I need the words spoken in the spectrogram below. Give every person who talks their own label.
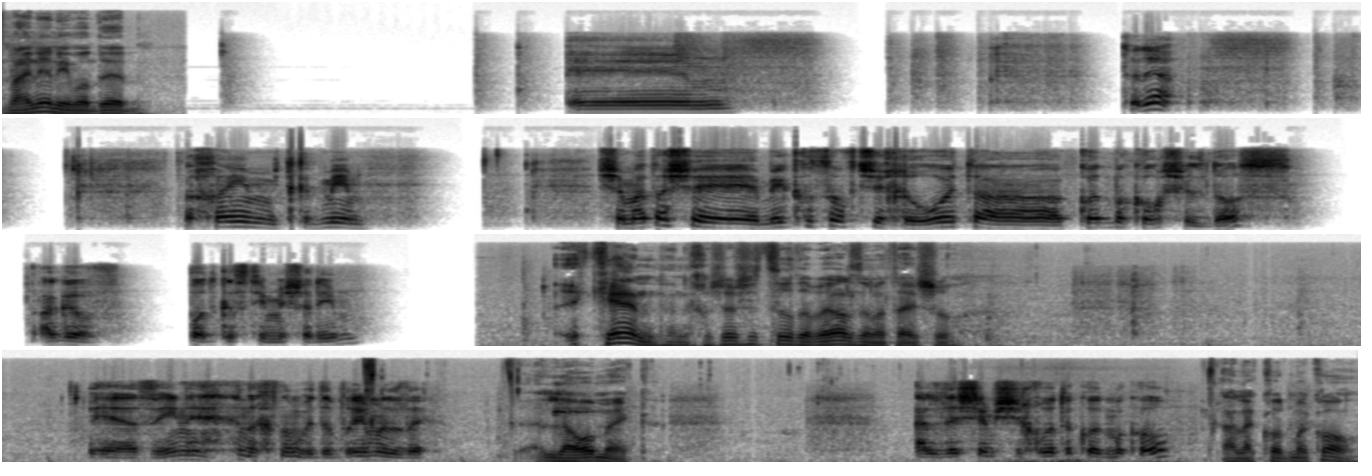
Speaker 1: אז מה העניינים עודד?
Speaker 2: אמ, אתה יודע, החיים מתקדמים. שמעת שמיקרוסופט שחררו את הקוד מקור של דוס? אגב, פודקאסטים ישנים.
Speaker 1: אה, כן, אני חושב שצריך לדבר על זה מתישהו.
Speaker 2: אה, אז הנה, אנחנו מדברים על זה.
Speaker 1: לעומק.
Speaker 2: על זה שהם שחררו את הקוד מקור?
Speaker 1: על הקוד מקור.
